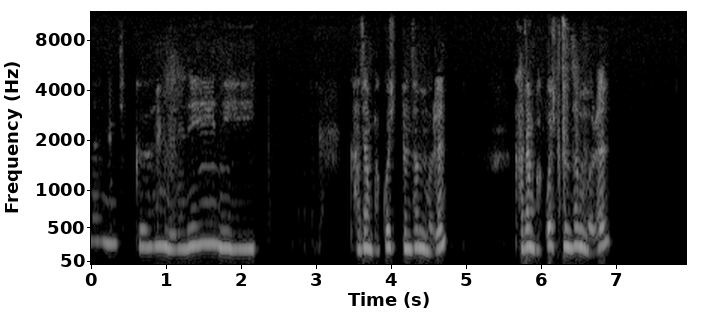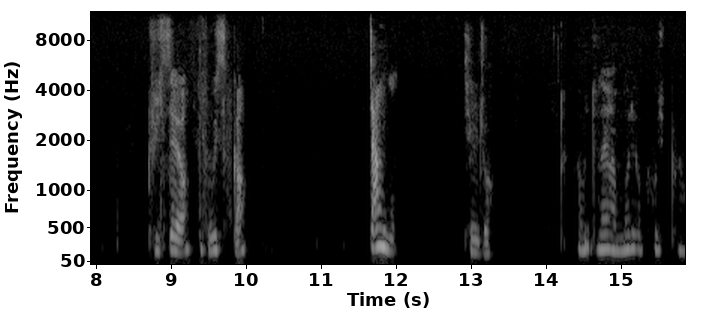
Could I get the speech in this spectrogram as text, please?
많이 자꾸 흔들리니 가장 받고 싶은 선물은? 가장 받고 싶은 선물은? 글쎄요. 뭐 있을까? 짱구. 제일 좋아. 음, 누나의 앞머리가 보고 싶어요.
